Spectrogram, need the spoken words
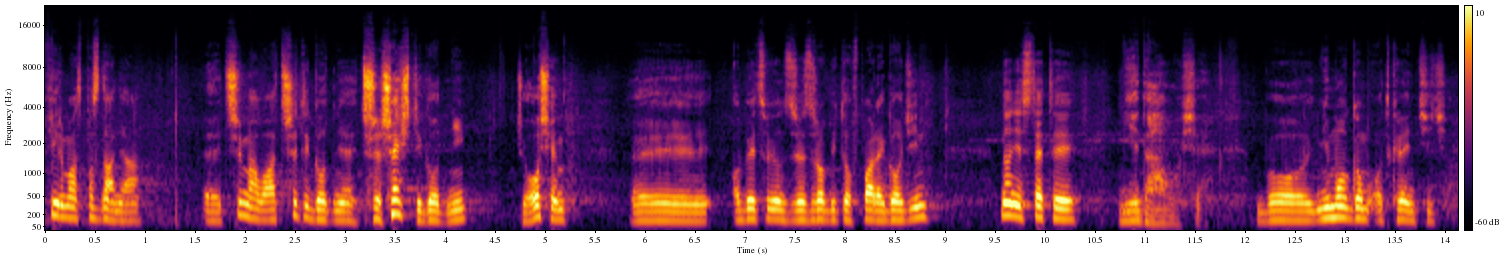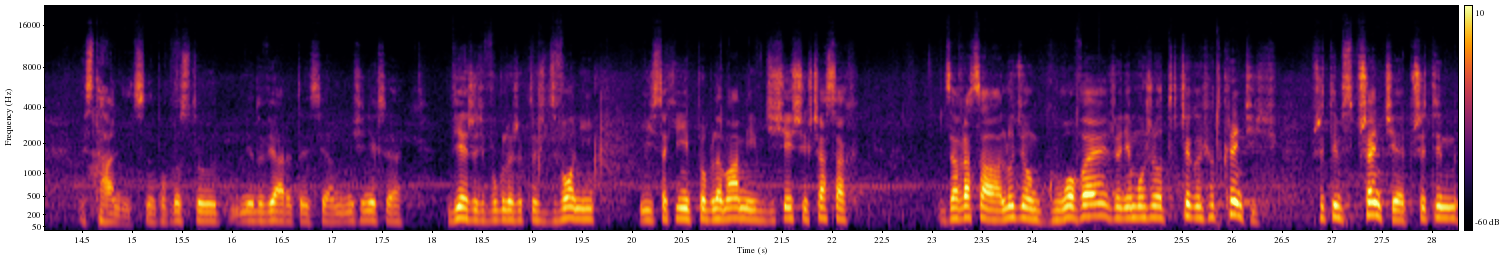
firma z Poznania e, trzymała 3 tygodnie, czy 6 tygodni, czy 8, e, obiecując, że zrobi to w parę godzin. No niestety nie dało się, bo nie mogą odkręcić stalnic. No po prostu nie do wiary to jest. Ja, mi się nie chce wierzyć w ogóle, że ktoś dzwoni i z takimi problemami w dzisiejszych czasach zawraca ludziom głowę, że nie może od czegoś odkręcić. Przy tym sprzęcie, przy tym,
